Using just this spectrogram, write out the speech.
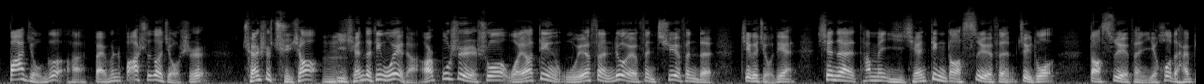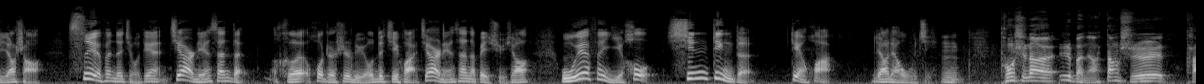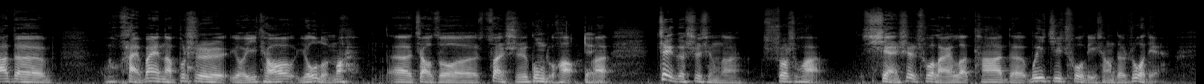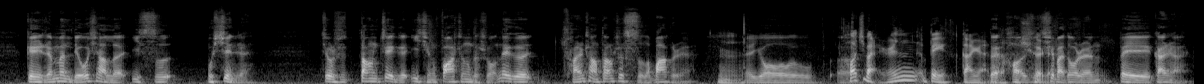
八九个啊，百分之八十到九十。全是取消以前的定位的，而不是说我要订五月份、六月份、七月份的这个酒店。现在他们以前订到四月份最多，到四月份以后的还比较少。四月份的酒店接二连三的和或者是旅游的计划接二连三的被取消。五月份以后新订的电话寥寥无几。嗯，同时呢，日本呢，当时它的海外呢不是有一条游轮嘛？呃，叫做钻石公主号。对啊，这个事情呢，说实话。显示出来了他的危机处理上的弱点，给人们留下了一丝不信任。就是当这个疫情发生的时候，那个船上当时死了八个人，嗯，有、呃、好几百人被感染，对，好七百多人被感染。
